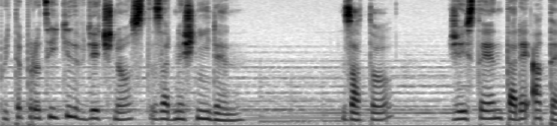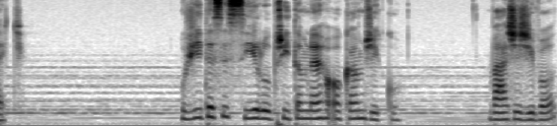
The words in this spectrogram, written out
Pojďte procítit vděčnost za dnešní den. Za to, že jste jen tady a teď. Užijte si sílu přítomného okamžiku. Váš život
